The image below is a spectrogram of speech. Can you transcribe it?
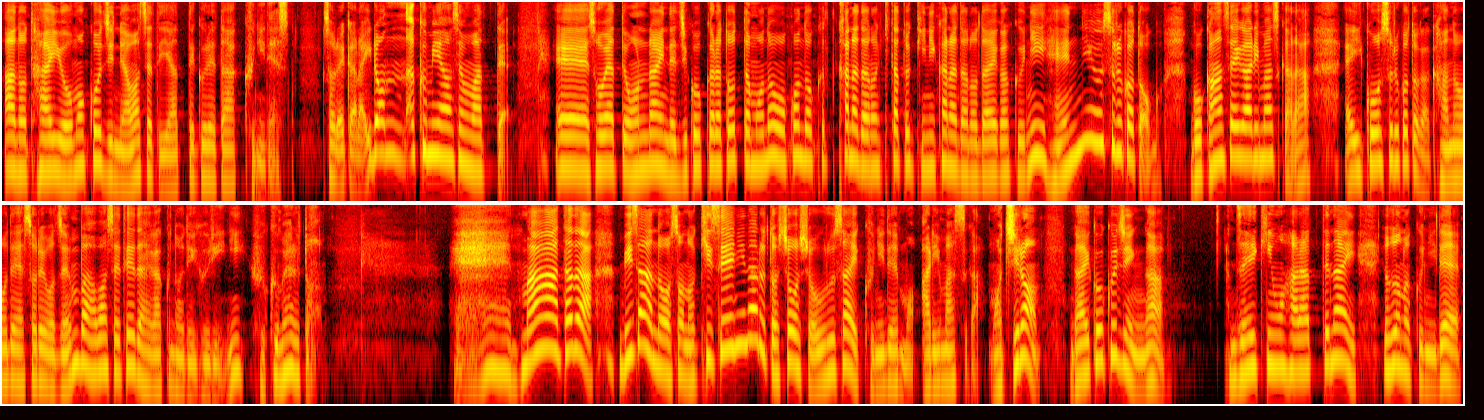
あの対応も個人に合わせてやってくれた国です。それからいろんな組み合わせもあって、えー、そうやってオンラインで自国から取ったものを今度カナダの来た時にカナダの大学に編入すること互換性がありますから移行することが可能でそれを全部合わせて大学の degree に含めると。えー、まあただビザのその規制になると少々うるさい国でもありますがもちろん外国人が税金を払ってないよその国で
